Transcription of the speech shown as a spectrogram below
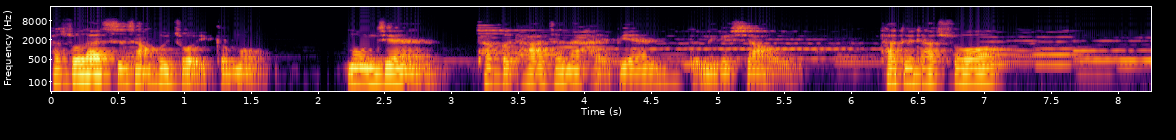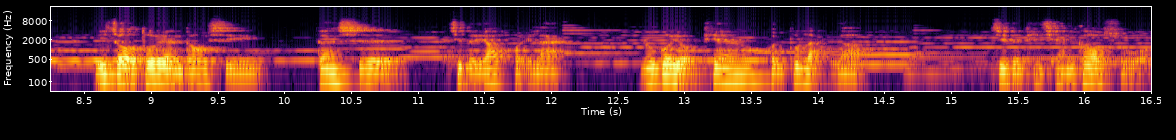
她说，她时常会做一个梦，梦见她和他站在海边的那个下午。他对她说：“你走多远都行，但是记得要回来。如果有天回不来了，记得提前告诉我。”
